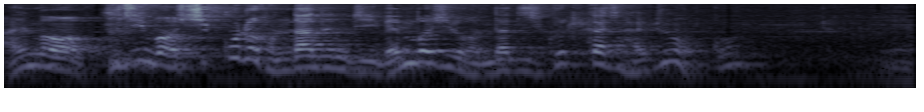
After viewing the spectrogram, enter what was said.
아니 뭐 굳이 뭐 식구를 건다든지 멤버십을 건다든지 그렇게까지 할 필요는 없고. 예.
